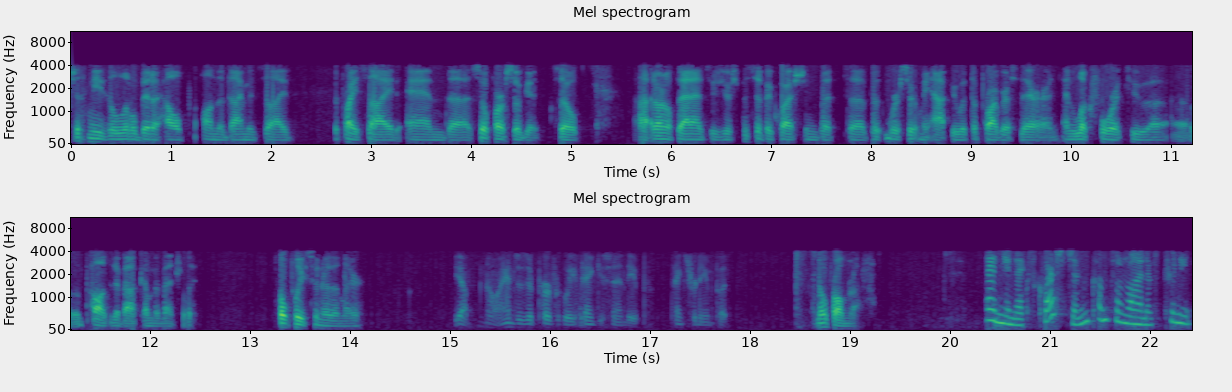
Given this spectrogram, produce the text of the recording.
just needs a little bit of help on the diamond side, the price side, and uh, so far so good. So I don't know if that answers your specific question, but uh, but we're certainly happy with the progress there and, and look forward to a, a, positive outcome eventually. Hopefully sooner than later. Yeah, no, answers it perfectly. Thank you, Sandeep. Thanks for the input. No problem, Ralph. And your next question comes from the line of Puneet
